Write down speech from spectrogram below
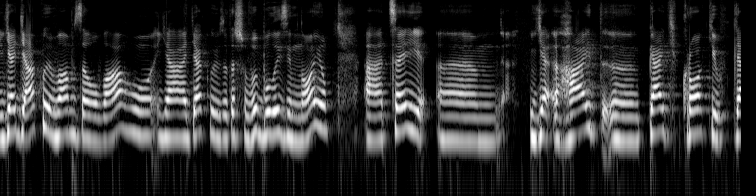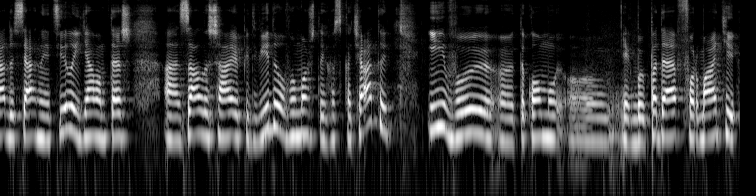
Я дякую вам за увагу. Я дякую за те, що ви були зі мною. Цей ем, гайд 5 кроків для досягнення цілей. Я вам теж е, залишаю під відео. Ви можете його скачати і в е, такому е, якби pdf форматі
